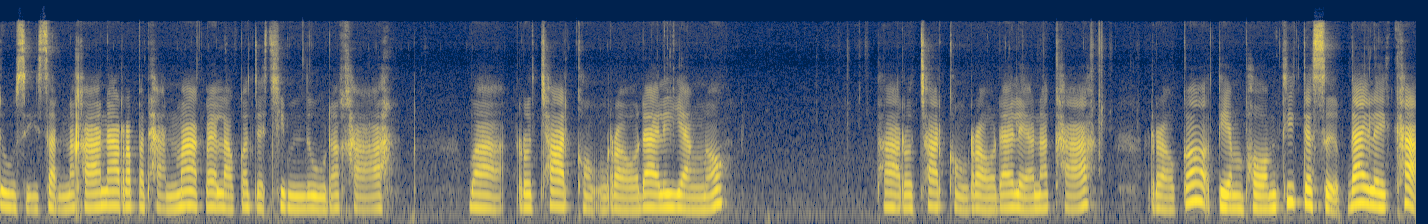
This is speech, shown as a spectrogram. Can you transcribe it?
ดูสีสันนะคะ น่ารับประทานมากและเราก็จะชิมดูนะคะ ว่ารสชาติของเราได้หรือยังเนาะ ถ้ารสชาติของเราได้แล้วนะคะ เราก็เตรียมพร้อมที่จะเสิร์ฟได้เลยค่ะ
